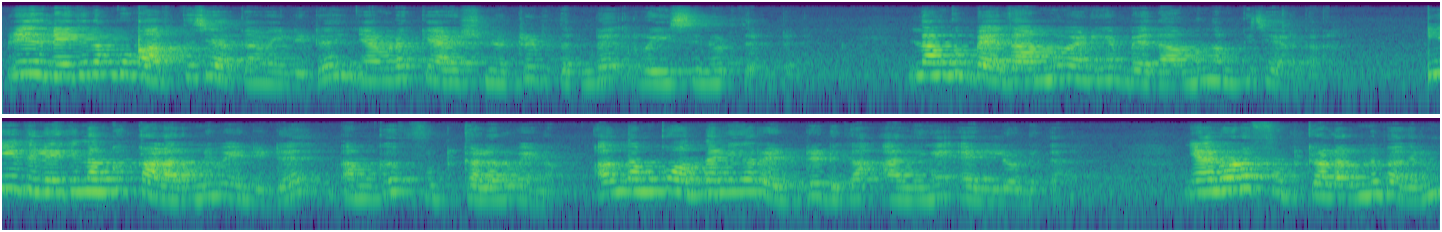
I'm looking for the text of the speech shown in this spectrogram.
പിന്നെ ഇതിലേക്ക് നമുക്ക് വറുത്ത് ചേർക്കാൻ വേണ്ടിയിട്ട് ഇവിടെ കാഷ്നട്ട് എടുത്തിട്ടുണ്ട് റീസിനും എടുത്തിട്ടുണ്ട്. ഇനി നമുക്ക് ബദാം വേണമെങ്കിൽ ബദാമും നമുക്ക് ചേർക്കാം. ഇനി ഇതിലേക്ക് നമുക്ക് കളറിന് വേണ്ടിയിട്ട് നമുക്ക് ഫുഡ് കളർ വേണം. അത് നമുക്ക് ഒന്നല്ലെങ്കിൽ റെഡ് എടുക്കാം അല്ലെങ്കിൽ യെല്ലോ എടുക്കാം. ഞാനിവിടെ ഫുഡ് കളറിന് പകരം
